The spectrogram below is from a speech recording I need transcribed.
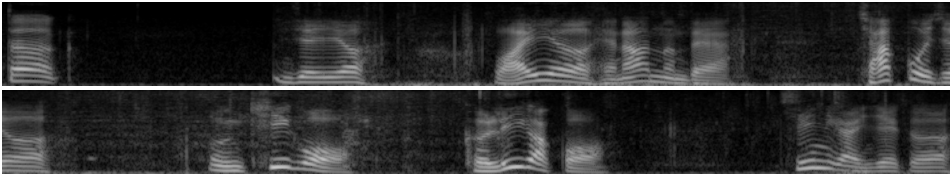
딱 이제 이 와이어 해놨는데 자꾸 저 엉키고 걸리갖고 지니가 이제 그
